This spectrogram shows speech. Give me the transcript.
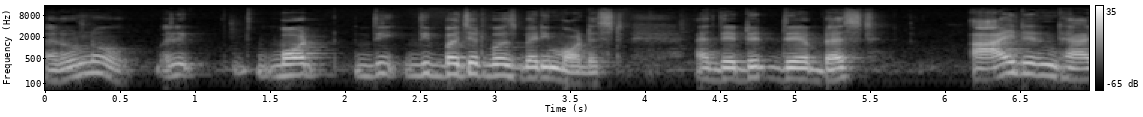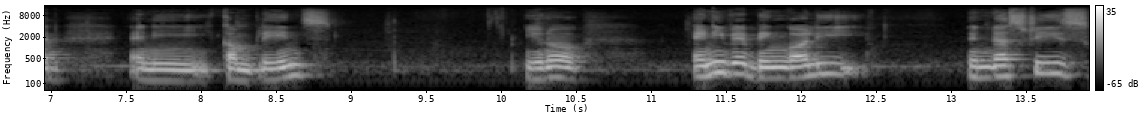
i don't know like what the the budget was very modest and they did their best. I didn't had any complaints. You know anyway bengali industry is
